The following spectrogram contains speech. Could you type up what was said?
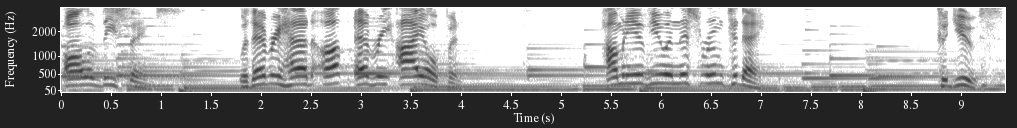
all of these things with every head up, every eye open. How many of you in this room today could use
